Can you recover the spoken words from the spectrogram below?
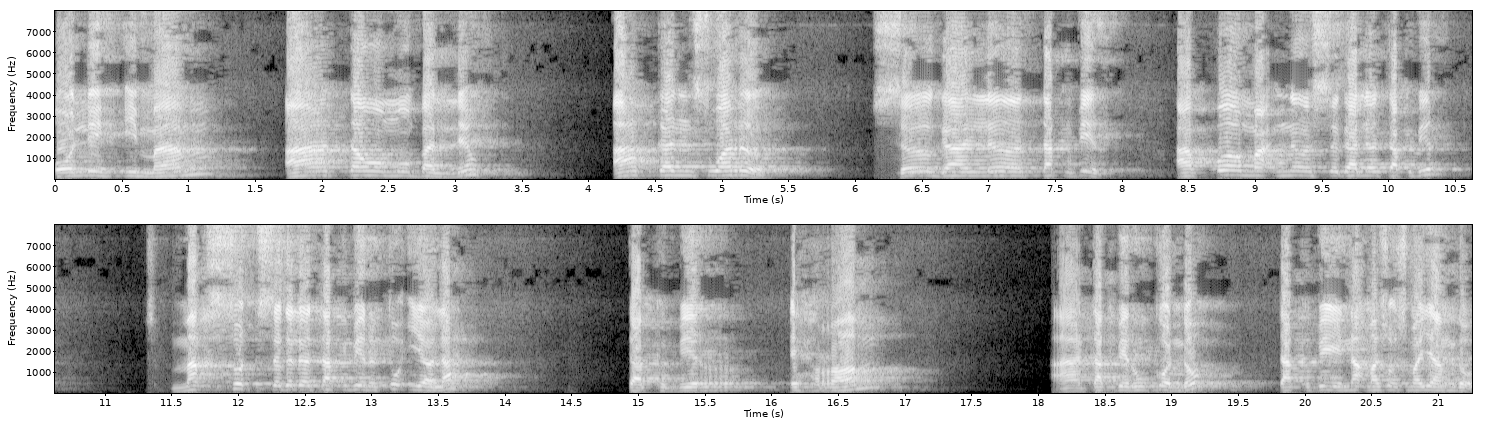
oleh imam atau mubalik akan suara segala takbir. Apa makna segala takbir? Maksud segala takbir itu ialah takbir ihram, ah, takbir rukun tu, takbir nak masuk semayang tu.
